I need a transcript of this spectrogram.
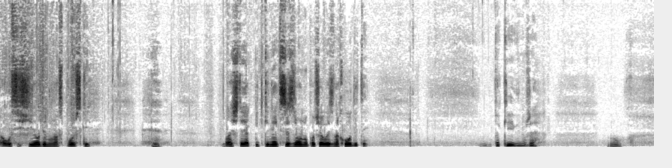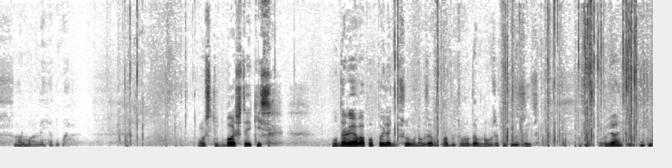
А ось іще один у нас польський. Бачите, як під кінець сезону почали знаходити. Такий він вже ну, нормальний, я думаю. Ось тут бачите якісь ну, дерева попиляні, що воно вже, мабуть, воно давно вже тут лежить. Гляньте, які тут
